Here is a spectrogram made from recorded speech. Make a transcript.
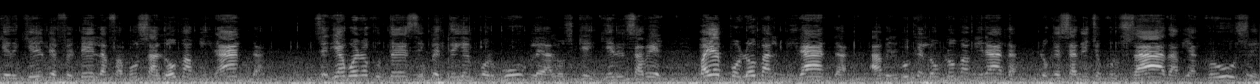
que quieren defender la famosa Loma Miranda. Sería bueno que ustedes investiguen por Google a los que quieren saber. Vayan por Loma Miranda, a ver, busquen Loma Miranda, lo que se han hecho cruzadas, via cruces,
